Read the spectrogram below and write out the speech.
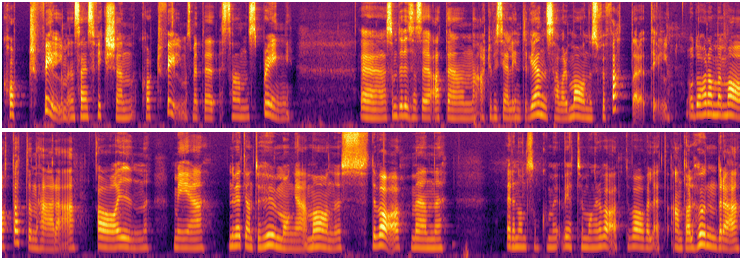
kortfilm, en science fiction kortfilm som heter Sunspring. Eh, som det visar sig att en artificiell intelligens har varit manusförfattare till. Och då har de matat den här AIn med, nu vet jag inte hur många manus det var, men är det någon som kommer, vet hur många det var? Det var väl ett antal hundra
